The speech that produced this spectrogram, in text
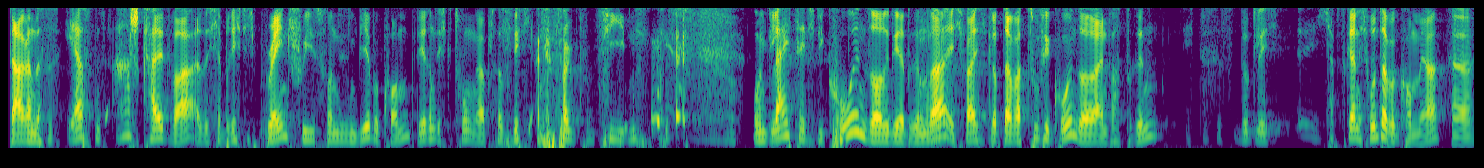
daran, dass es erstens arschkalt war. Also ich habe richtig Brain Freeze von diesem Bier bekommen, während ich getrunken habe. Es hat richtig angefangen zu ziehen. Und gleichzeitig die Kohlensäure, die da drin war, ich weiß, ich glaube, da war zu viel Kohlensäure einfach drin. Ich, das ist wirklich, ich habe es gar nicht runterbekommen, ja? ja.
